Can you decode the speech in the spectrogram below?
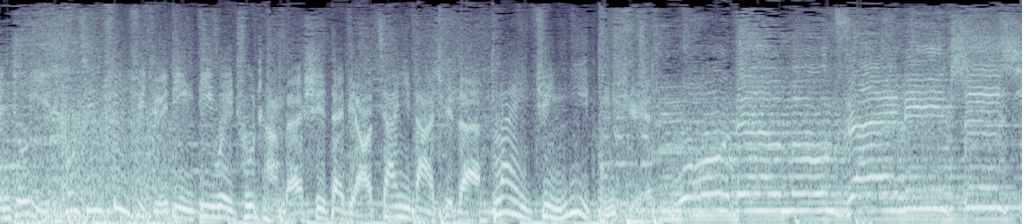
本周以抽签顺序决定第一位出场的是代表嘉义大学的赖俊毅同学。我的梦在你之前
